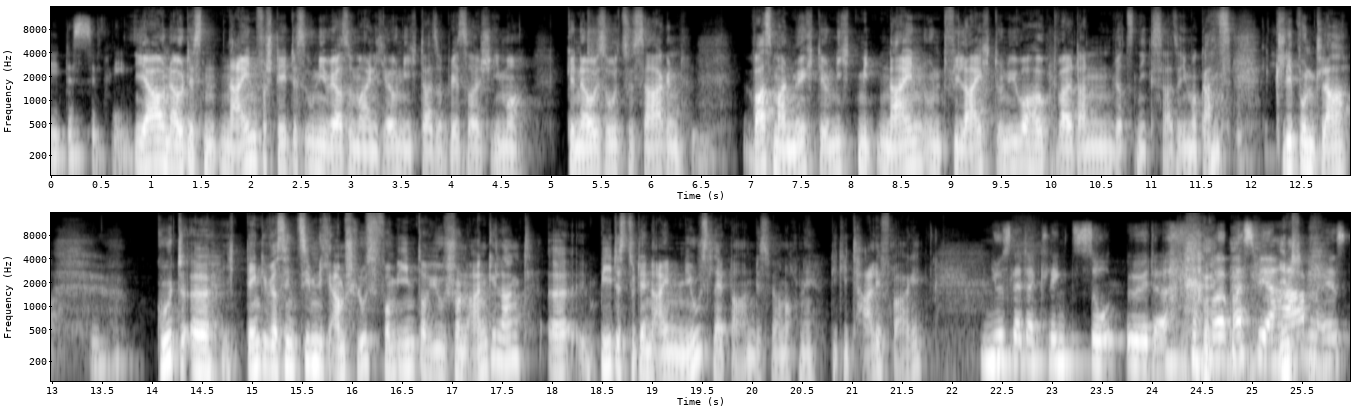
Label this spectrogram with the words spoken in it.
die Disziplin. Ja, und auch das Nein versteht das Universum eigentlich auch nicht. Also besser ist immer genau so zu sagen, was man möchte und nicht mit Nein und vielleicht und überhaupt, weil dann wird es nichts. Also immer ganz klipp und klar. Gut, äh, ich denke, wir sind ziemlich am Schluss vom Interview schon angelangt. Äh, bietest du denn einen Newsletter an? Das wäre noch eine digitale Frage. Newsletter klingt so öde. Aber was wir haben ist,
